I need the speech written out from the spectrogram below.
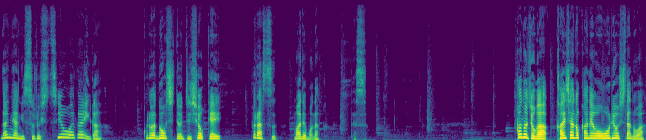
何々する必要はないがこれは動詞の事象形プラスまでもなくです。彼女が会社の金を横領したのは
